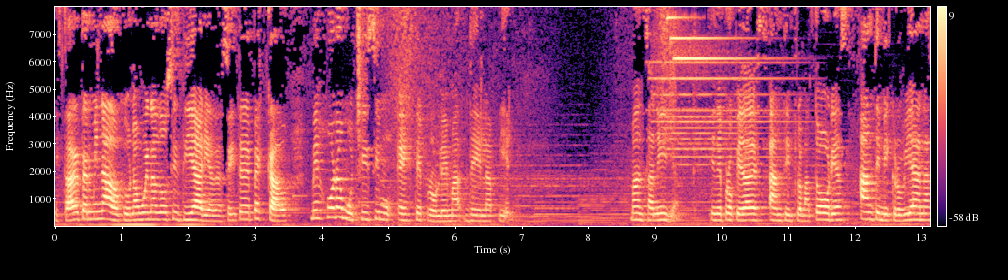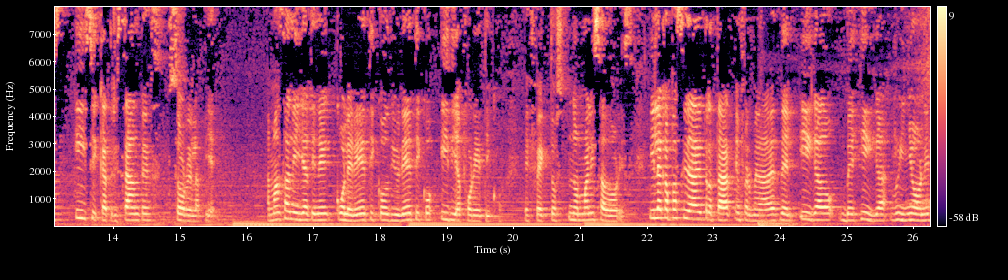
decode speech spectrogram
Está determinado que una buena dosis diaria de aceite de pescado mejora muchísimo este problema de la piel. Manzanilla. Tiene propiedades antiinflamatorias, antimicrobianas y cicatrizantes sobre la piel. La manzanilla tiene colerético, diurético y diaforético, efectos normalizadores y la capacidad de tratar enfermedades del hígado, vejiga, riñones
